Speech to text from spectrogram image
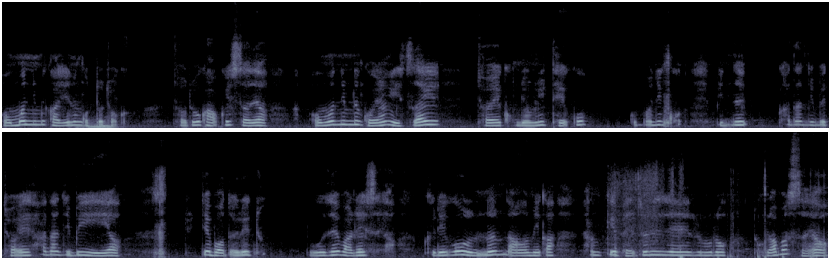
어머님이 가시는 것도 저, 저도 가고 있어요. 어머님은 고향에 이스라엘 저의 공룡이 되고 어머님 믿는 하나님의 저의 하나님이에요. 둘째 머들이 롯에 말했어요. 그리고 롯는 나오미가 함께 베들레헴으로 돌아봤어요.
